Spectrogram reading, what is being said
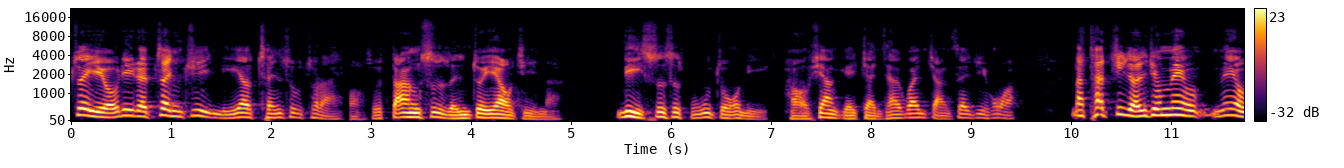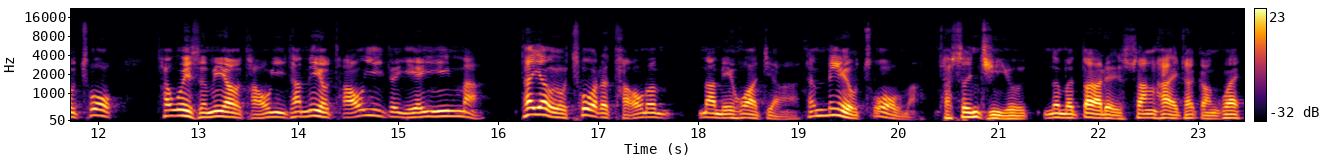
最有力的证据，你要陈述出来哦。所以当事人最要紧了，律师是辅佐你，好像给检察官讲这句话。那他既然就没有没有错，他为什么要逃逸？他没有逃逸的原因嘛？他要有错的逃了，那没话讲啊。他没有错嘛？他身体有那么大的伤害，他赶快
